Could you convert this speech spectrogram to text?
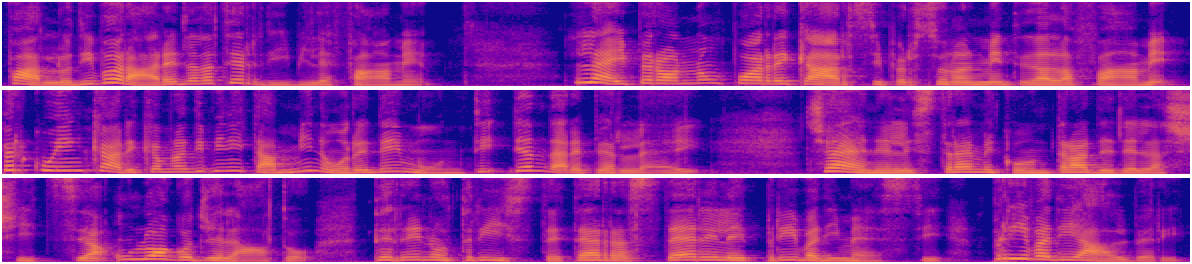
farlo divorare dalla terribile fame. Lei però non può recarsi personalmente dalla fame, per cui incarica una divinità minore dei monti di andare per lei. C'è nelle estreme contrade della Scizia un luogo gelato, terreno triste, terra sterile e priva di messi, priva di alberi.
